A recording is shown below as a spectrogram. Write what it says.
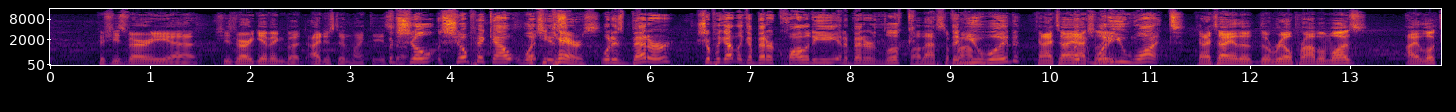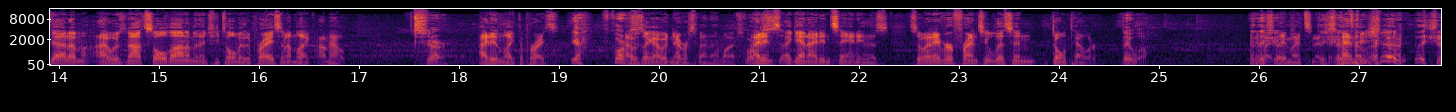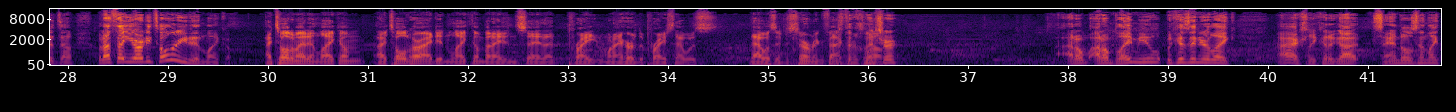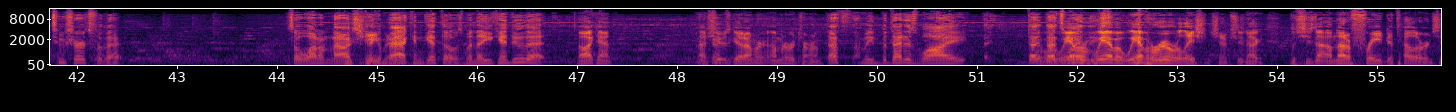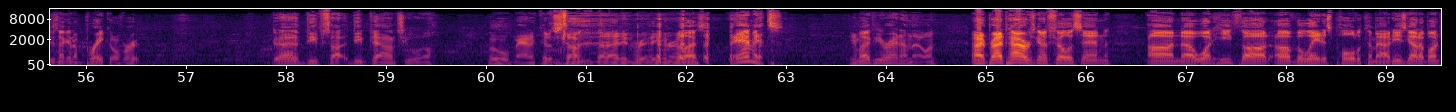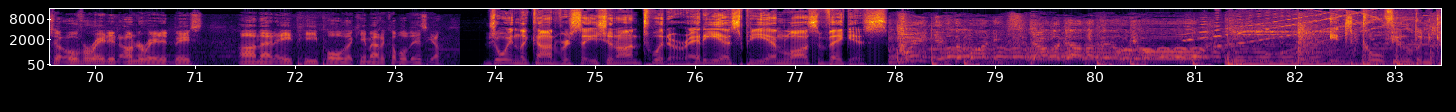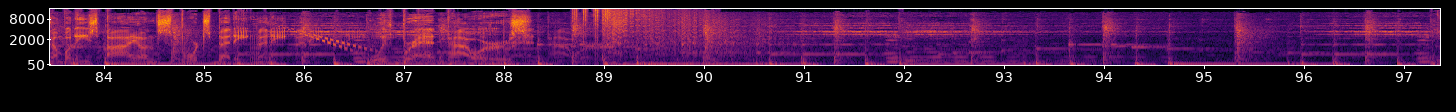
because she's very uh, she's very giving, but I just didn't like these. But so. she'll she'll pick out what she is- cares. what is better. She'll pick out like a better quality and a better look. Well, that's the than you would. Can I tell you But actually? what do you want? Can I tell you the the real problem was? I looked at them. I was not sold on them, and then she told me the price, and I'm like, I'm out. Sure. I didn't like the price. Yeah, of course. I was like, I would never spend that much. I didn't. Again, I didn't say any of this. So, any of her friends who listen, don't tell her. They will. And They they, might- should. they might snitch. should And they her. should. they should tell. her. But I thought you already told her you didn't like them. I told him I didn't like them. I told her I didn't like them, but I didn't say that price. When I heard the price, that was that was a determining Was factor the as well. clincher? I don't. I don't blame you because then you're like, I actually could have got sandals and like two shirts for that. So why don't now I I'm should cheap, take them man. back and get those? But now you can't do that. Oh, I can. No, she was good. I'm, I'm going to return them. That's. I mean, but that is why. That, that's we, why have a, these- we have a we have a real relationship. She's not. She's not. I'm not afraid to tell her, and she's not going to break over it. uh, deep si- deep down. She will. Oh man, it could have stung that I didn't re- even realize. Damn it! You might be right on that one. All right, Brad Power is going to fill us in on uh, what he thought of the latest poll to come out. He's got a bunch of overrated, underrated based on that AP poll that came out a couple of days ago. Join the conversation on Twitter at ESPN Las Vegas. It's Cofield and Company's Eye on Sports Betting with Brad Powers.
